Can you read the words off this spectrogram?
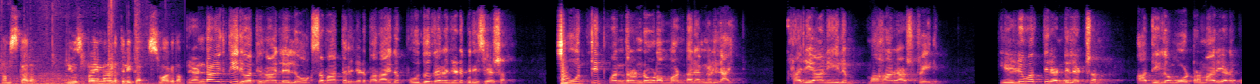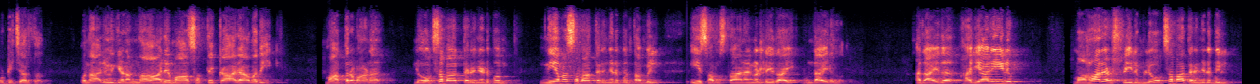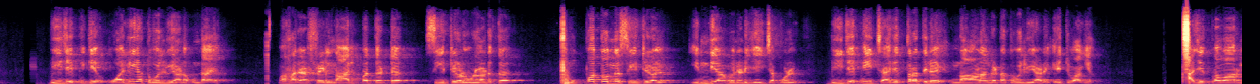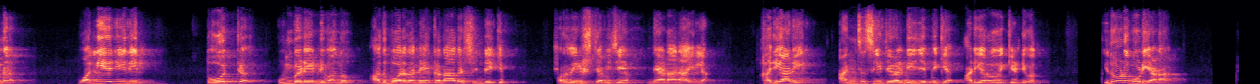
നമസ്കാരം. News prime മലയാളത്തിലേക്ക് സ്വാഗതം. രണ്ടായിരത്തി ഇരുപത്തിനാലിലെ ലോക്സഭാ തെരഞ്ഞെടുപ്പ് അതായത് പൊതു തെരഞ്ഞെടുപ്പിന് ശേഷം നൂറ്റി പന്ത്രണ്ടോളം മണ്ഡലങ്ങളിലായി. ഹരിയാനയിലും മഹാരാഷ്ട്രയിലും എഴുപത്തിരണ്ട് ലക്ഷം അധിക വോട്ടർമാരെയാണ് കൂട്ടിച്ചേർത്തത്. ഒന്ന് ആലോചിക്കണം നാല് മാസത്തെ കാലാവധി മാത്രമാണ് ലോക്സഭാ തെരഞ്ഞെടുപ്പും നിയമസഭാ തെരഞ്ഞെടുപ്പും തമ്മിൽ ഈ സംസ്ഥാനങ്ങളുടേതായി ഉണ്ടായിരുന്നത്. അതായത് ഹരിയാനയിലും മഹാരാഷ്ട്രയിലും ലോക്സഭാ തെരഞ്ഞെടുപ്പിൽ ബി ജെ പിക്ക് വലിയ തോൽവിയാണ് ഉണ്ടായത്. മഹാരാഷ്ട്രയിൽ നാൽപ്പത്തെട്ട് സീറ്റുകൾ ഉള്ളിടത്ത് മുപ്പത്തൊന്ന് സീറ്റുകൾ ഇന്ത്യ മുന്നണി ജയിച്ചപ്പോൾ ബി ജെ പി ചരിത്രത്തിലെ നാണം കെട്ട തോൽവിയാണ് ഏറ്റുവാങ്ങിയത്. അജിത് പവാറിന് വലിയ രീതിയിൽ തോറ്റ് കുമ്പിടേണ്ടി വന്നു. അതുപോലെ തന്നെ ഏകനാഥ് ഷിൻഡേക്കും പ്രതീക്ഷിച്ച വിജയം നേടാനായില്ല. ഹരിയാനയിൽ അഞ്ച് സീറ്റുകൾ ബി ജെ പിക്ക് അടിയറവ് വെക്കേണ്ടി വന്നു. ഇതോടുകൂടിയാണ്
